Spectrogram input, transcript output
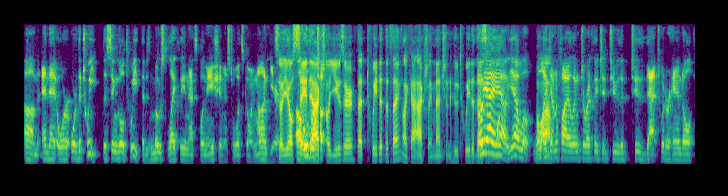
um, and that or or the tweet, the single tweet that is most likely an explanation as to what's going on here. So you'll uh, say uh, the actual t- user that tweeted the thing, like I actually mentioned who tweeted this. Oh yeah, yeah, yeah. Well, we'll oh, wow. identify a link directly to to the to that Twitter handle.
